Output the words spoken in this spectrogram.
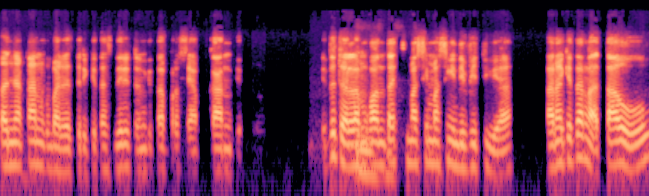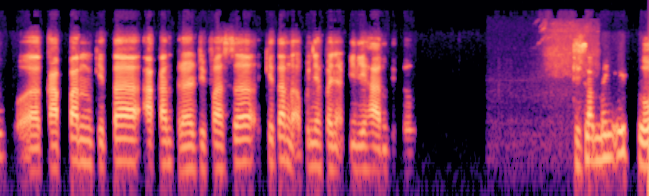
tanyakan kepada diri kita sendiri dan kita persiapkan gitu. Itu dalam hmm. konteks masing-masing individu ya. Karena kita nggak tahu uh, kapan kita akan berada di fase kita nggak punya banyak pilihan gitu. Di samping itu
